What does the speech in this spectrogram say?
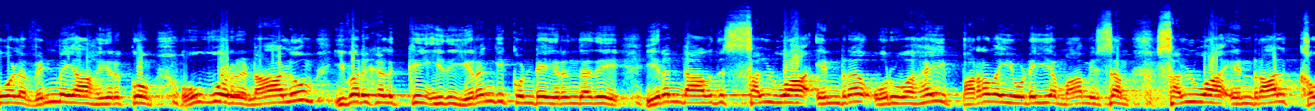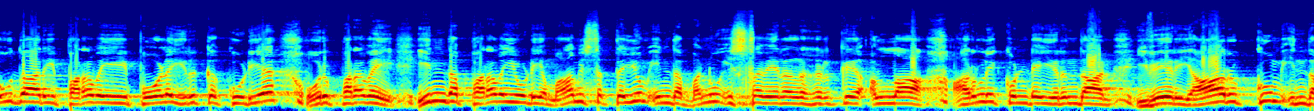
போல வெண்மையாக இருக்கும். ஒவ்வொரு நாளும் இருந்தாலும் இவர்களுக்கு இது இறங்கிக் கொண்டே இருந்தது. இரண்டாவது சல்வா என்ற ஒரு வகை பறவையுடைய மாமிசம். சல்வா என்றால் கௌதாரி பறவையை போல இருக்கக்கூடிய ஒரு பறவை. இந்த பறவையுடைய மாமிசத்தையும் இந்த பனு இஸ்ரவேலர்களுக்கு அல்லாஹ் அருளிக்கொண்டே இருந்தான். வேறு யாருக்கும் இந்த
